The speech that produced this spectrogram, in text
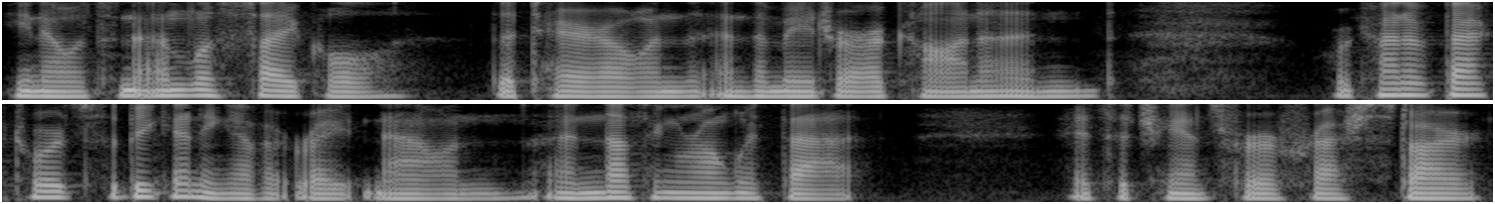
you know, it's an endless cycle, the tarot and the, and the major arcana, and we're kind of back towards the beginning of it right now, and, and nothing wrong with that. It's a chance for a fresh start.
